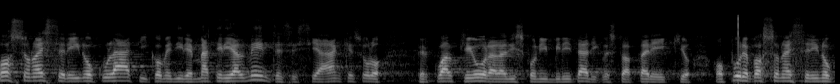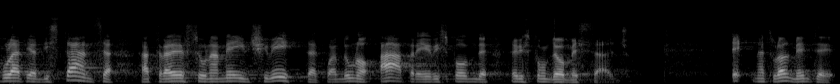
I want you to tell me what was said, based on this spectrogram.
possono essere inoculati come dire, materialmente se si ha anche solo per qualche ora la disponibilità di questo apparecchio, oppure possono essere inoculati a distanza attraverso una mail civetta, quando uno apre e risponde, e risponde a un messaggio. E naturalmente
